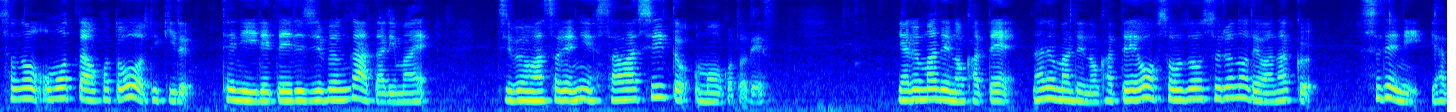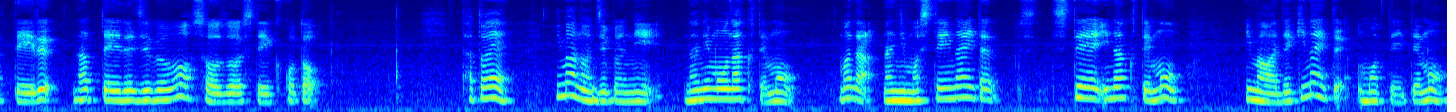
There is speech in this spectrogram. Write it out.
その思ったことをできる手に入れている自分が当たり前自分はそれにふさわしいと思うことです。やるまでの過程なるまでの過程を想像するのではなくすでにやっているなっている自分を想像していくこと。たとえ今の自分に何もなくてもまだ何もしていないだしていなくても今はできないと思っていても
